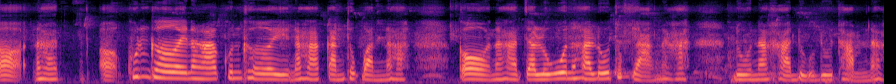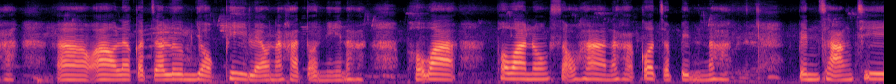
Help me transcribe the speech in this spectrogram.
เอ่อนะคะเอ่อคุ้นเคยนะคะคุ้นเคยนะคะกันทุกวันนะคะ ก็นะคะจะรู้นะคะรู้ทุกอย่างนะคะ ดูนะคะดูดูทำนะคะอ้าวอ้าวแล้วก็จะเริ่มหยอกพี่แล้วนะคะ ตอนนี้นะคะ เพราะว่าเพราะว่าน้องเสาห้านะคะก็จะเป็นนะคะเป็นช้างที่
